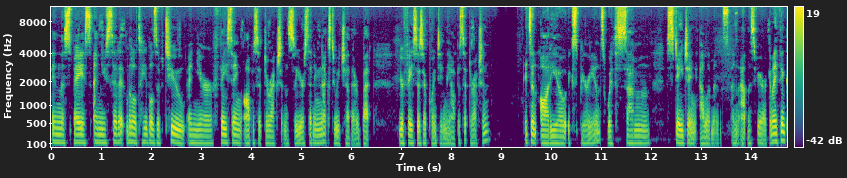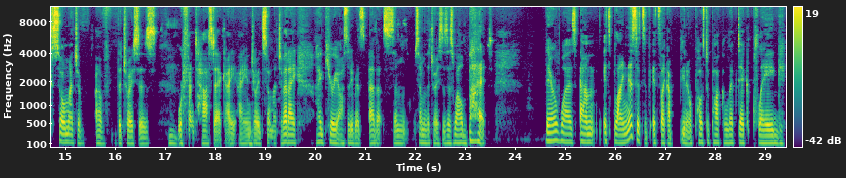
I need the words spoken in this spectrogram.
in the space and you sit at little tables of two and you're facing opposite directions. So you're sitting next to each other, but your faces are pointing the opposite direction. It's an audio experience with some staging elements and atmospheric. And I think so much of, of the choices Hmm. were fantastic. I, I enjoyed so much of it. I, I had curiosity about, about some, some of the choices as well, but there was um it's blindness it's it's like a you know post-apocalyptic plague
